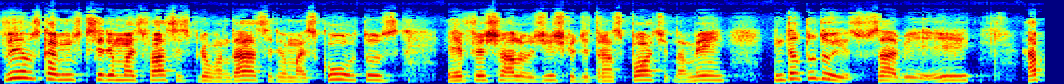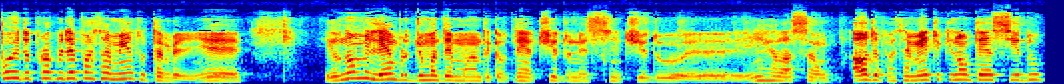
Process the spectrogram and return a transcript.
ver os caminhos que seriam mais fáceis para eu andar, seriam mais curtos, é, fechar a logística de transporte também. Então, tudo isso, sabe? E apoio do próprio departamento também. É, eu não me lembro de uma demanda que eu tenha tido nesse sentido é, em relação ao departamento que não tenha sido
